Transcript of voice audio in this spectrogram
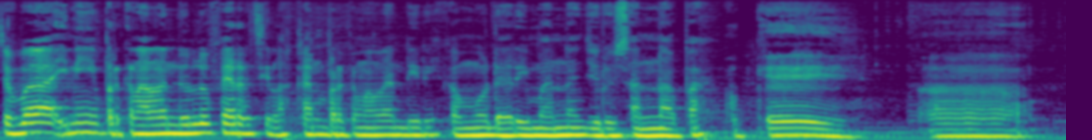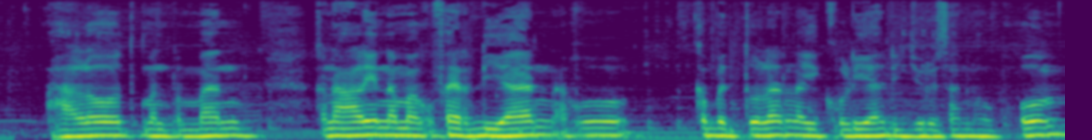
coba ini perkenalan dulu Fer. Silahkan perkenalan diri kamu dari mana, jurusan apa? Oke, eh, halo teman-teman. Kenalin nama aku Ferdian. Aku kebetulan lagi kuliah di jurusan hukum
